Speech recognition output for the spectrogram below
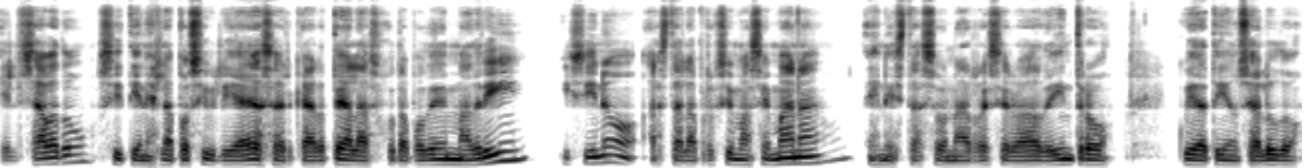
el sábado, si tienes la posibilidad de acercarte a las JPod en Madrid. Y si no, hasta la próxima semana en esta zona reservada de intro. Cuídate y un saludo.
